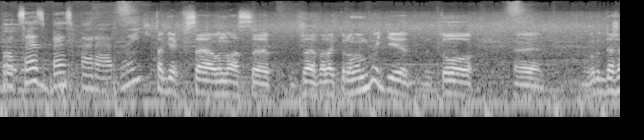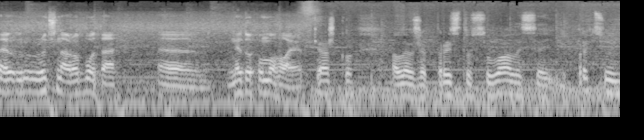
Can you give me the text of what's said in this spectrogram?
Процес безперервний. Так як все у нас е, вже в електронному виді, то е, навіть ручна робота е, не допомагає. Тяжко, але вже пристосувалися і працюють.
